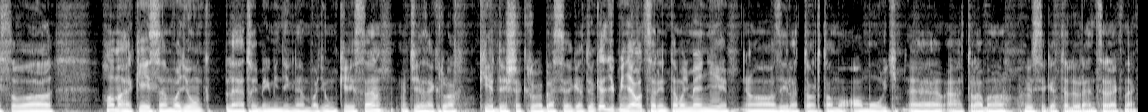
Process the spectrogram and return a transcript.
Szóval ha már készen vagyunk, lehet, hogy még mindig nem vagyunk készen, úgyhogy ezekről a kérdésekről beszélgetünk. Együk mindjárt ott szerintem, hogy mennyi az élettartama amúgy e, általában a hőszigetelő rendszereknek.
